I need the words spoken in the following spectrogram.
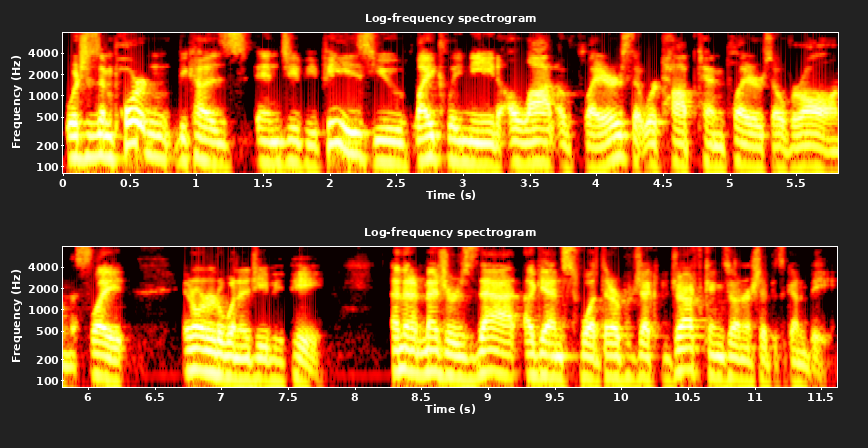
which is important because in GPPs, you likely need a lot of players that were top 10 players overall on the slate in order to win a GPP. And then it measures that against what their projected DraftKings ownership is going to be.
